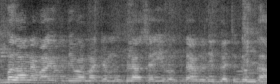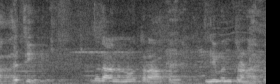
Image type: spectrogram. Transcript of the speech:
બધાને વાયક દેવા માટે મોકલ્યા છે. એ વખતે આ બધી ગત ગંગા હતી. બધાને નોતરા આપે નિમંત્રણ આપે.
